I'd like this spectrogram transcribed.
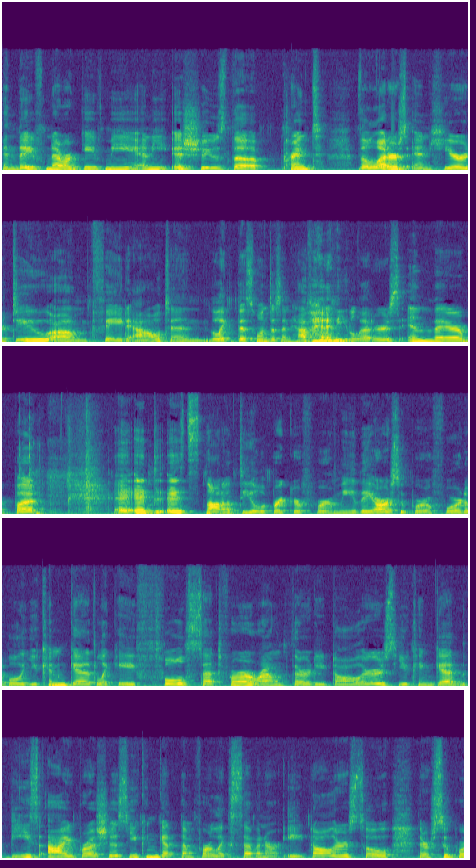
and they've never gave me any issues. The print, the letters in here do um, fade out and like this one doesn't have any letters in there, but it, it's not a deal breaker for me. They are super affordable. You can get like a full set for around $30. You can get these eye brushes. You can get them for like seven or eight dollars. So they're super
